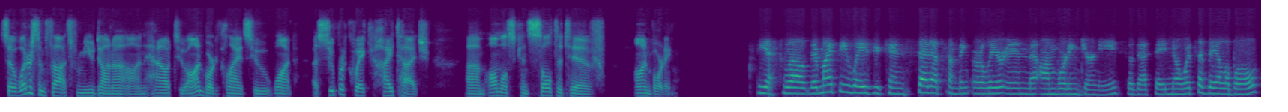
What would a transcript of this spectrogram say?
So what are some thoughts from you, Donna, on how to onboard clients who want a super quick, high touch, um, almost consultative onboarding? Yes, well, there might be ways you can set up something earlier in the onboarding journey so that they know what's available,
